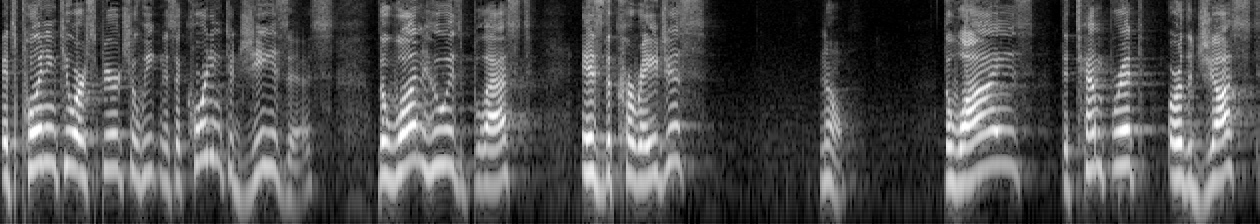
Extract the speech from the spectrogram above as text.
It's pointing to our spiritual weakness. According to Jesus, the one who is blessed is the courageous? No. The wise, the temperate, or the just?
